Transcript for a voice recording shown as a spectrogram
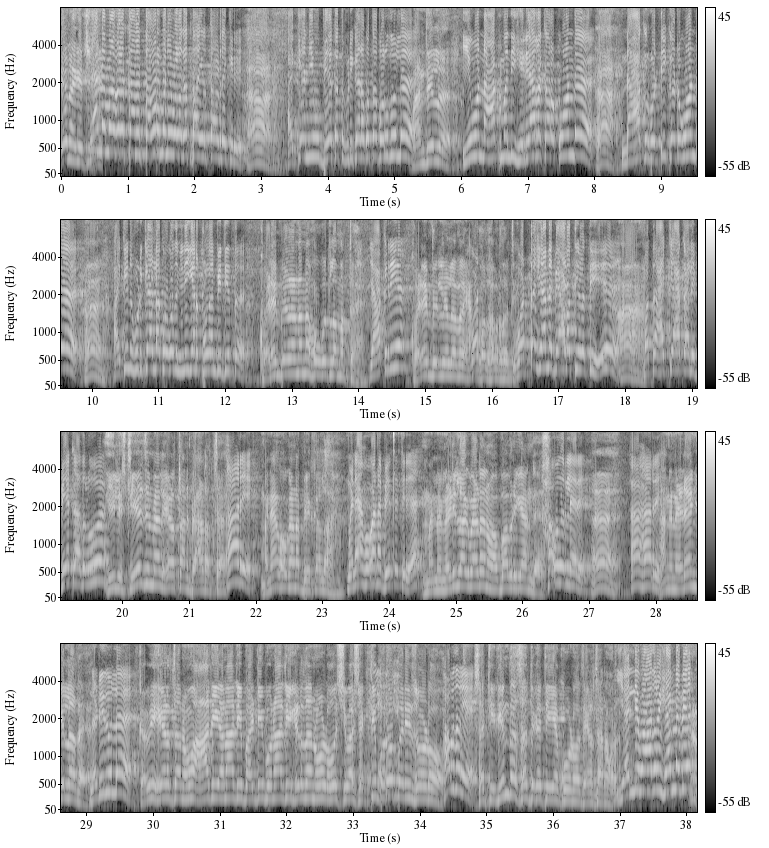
ಏನಾಗೈತಿ? ಹೆಣ್ಣು ಮಗಳ ತನ್ನ ತವ್ರ ಮನಿ ತಾ ಇರ್ತಾಳ್ರಿ ಹಾ. ಆಕೆ ನೀವು ಬೇಕತ್ ಹುಡುಕಾಡಕೊತ ಬರುದಿಲ್ಲ. ಬಂದಿಲ್ಲ. ಇವ ನಾಲ್ಕು ಮಂದಿ ಹಿರಿಯರ ಕರ್ಕೊಂಡು ಹಾ. ನಾಲ್ಕು ರೊಟ್ಟಿ ಕಟ್ಕೊಂಡು ಹಾ. ಆಕಿನ ಹುಡುಕಾಡ್ಲಕ್ ಹೋಗೋದು ನಿನಗೇನು ಕೊಳಂ ಬಿದ್ದಿತ್ತು? ಕೊಳೆ ಬೀಳಣ್ಣ ಹೋಗುದ್ಲ ಮತ್ತ. ಯಾಕ್ರಿ? ಕೊಳೆ ಬೀರ್ಲಿಲ್ಲ ಅಂದ್ರೆ ಹೆಂಗ್ ಹೊಲ ಹೊರದತಿ ಒಟ್ಟ ಹೆಣ್ಣ ಬ್ಯಾಡ ಅಂತ ಹೇಳ್ತಿ. ಹಾ. ಮತ್ತ ಆಕೆ ಕಾಲಿ ಬೇಕಾದಳು. ಇಲ್ಲಿ ಸ್ಟೇಜ್ ಮೇಲೆ ಹೇಳ್ತಾನೆ ಬ್ಯಾಡತ್ತ. ಹಾ ರೀ. ಮನ್ಯಾಗ ಹೋಗೋಣ ಬೇಕಲ್ಲ? ಮನ್ಯಾಗ ಹೋಗೋಣ ಬೇಕೈತಿರಿ ಮನೆ ನಡಿಲಾಗ ಬೇಡ ನಾವು ಒಬ್ಬೊಬ್ರಿಗೆ ಹಂಗ. ಹೌದ್ರಲ್ಲ ರೀ. ಹಾ. ಹಾ ಹಾ ರೀ. ಹಂಗ ನಡೆಯಂಗಿಲ್ಲ ಅದ. ನಡೀದಿಲ್ಲ. ಕವಿ ಹೇಳ್ತಾನು ಆದಿ ಅನಾದಿ ಬಡ್ಡಿ ಬುನಾದಿ ಹಿಡ್ದ ನೋಡು ಶಿವಶಕ್ತಿ ಬರೋಬ್ಬರಿ ಜೋಡು ಹೌದ್ರಿ ಸತ್ಯದಿಂದ ಸದ್ಗತಿಯ ಕೂಡು ಅಂತ ಹೇಳ್ತಾರ ಅವ್ರು. ಎಲ್ಲಿ ಹೋದ್ರು ಹೆಣ್ಣು ಬೇಕ.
